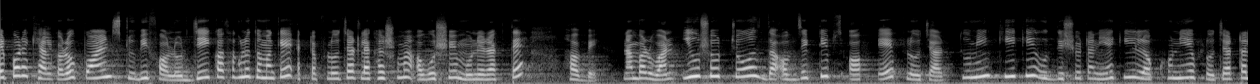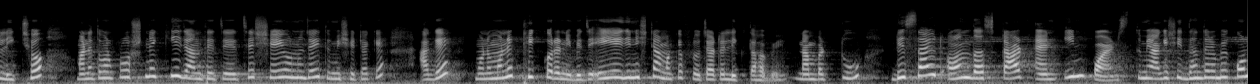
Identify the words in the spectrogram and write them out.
এরপরে খেয়াল করো পয়েন্টস টু বি ফলোড যেই কথাগুলো তোমাকে একটা ফ্লোচার্ট লেখার সময় অবশ্যই মনে রাখতে হবে। Number one you should choose the objectives of a flowchart তুমি কি কি উদ্দেশ্যটা নিয়ে, কি লক্ষ্য নিয়ে ফ্লোচার্টটা লিখছো মানে তোমার প্রশ্নে কি জানতে চেয়েছে, সেই অনুযায়ী তুমি সেটাকে আগে মনে মনে ঠিক করে নিবে যে এই এই জিনিসটা আমাকে ফ্লোচার্টে লিখতে হবে। Number two decide on the start and end points তুমি আগে সিদ্ধান্ত নেবে কোন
